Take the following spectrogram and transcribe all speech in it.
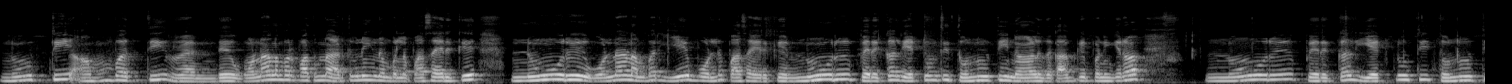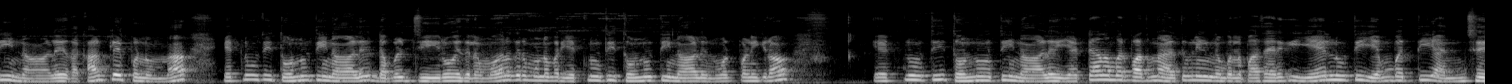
நூற்றி ஐம்பத்தி ரெண்டு. ஒன்றாம் நம்பர் பார்த்தோம்னா அடுத்த வினிங் நம்பரில் பாஸ் ஆகிருக்கு நூறு ஒன்றாம் நம்பர் ஏ போர்டில் பாஸ் ஆகிருக்கு நூறு பெருக்கள் எட்நூற்றி தொண்ணூற்றி நாலு இதை கால்குலேட் பண்ணிக்கிறோம். நூறு பெருக்கள் எட்நூற்றி தொண்ணூற்றி நாலு இதை கால்குலேட் பண்ணோம்னா எட்நூற்றி தொண்ணூற்றி நாலு டபுள் ஜீரோ இதில் முதல்கிற மூணு நம்பர் எட்நூற்றி தொண்ணூற்றி நாலு நோட் பண்ணிக்கிறோம். எட்நூற்றி தொண்ணூற்றி நாலு. எட்டாம் நம்பர் பார்த்தோம்னா அடுத்த வினிங் நம்பரில் பாஸ் ஆகிருக்கு ஏழ்நூற்றி எண்பத்தி அஞ்சு.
